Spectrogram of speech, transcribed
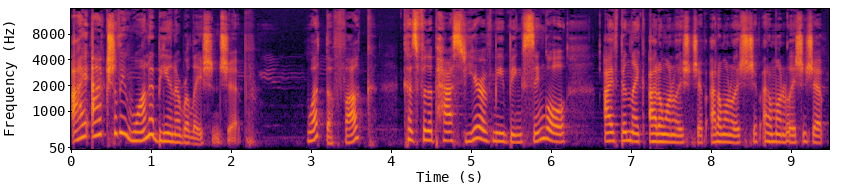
I actually want to be in a relationship. What the fuck? Because for the past year of me being single, I've been like, I don't want a relationship. I don't want a relationship. I don't want a relationship.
